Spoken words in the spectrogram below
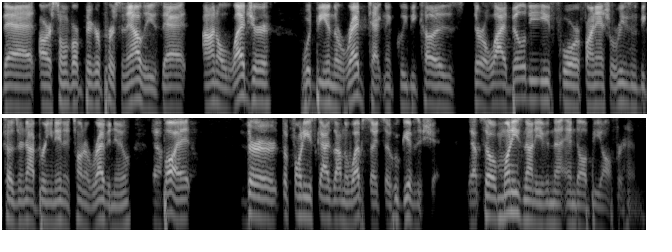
that are some of our bigger personalities that on a ledger would be in the red technically because they're a liability for financial reasons because they're not bringing in a ton of revenue. Yeah. But they're the funniest guys on the website, so who gives a shit? Yep. So money's not even the end all be all for him.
